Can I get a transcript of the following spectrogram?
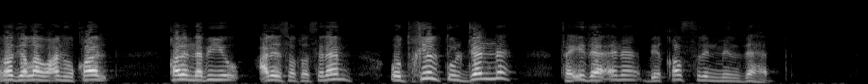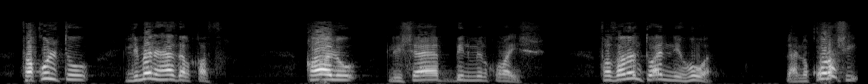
رضي الله عنه قال قال النبي عليه الصلاة والسلام أدخلت الجنة فإذا أنا بقصر من ذهب فقلت لمن هذا القصر؟ قالوا لشاب من قريش فظننت أني هو. لأنه قرشي.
